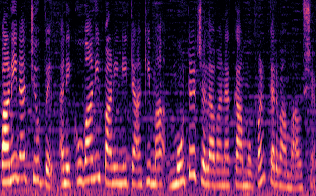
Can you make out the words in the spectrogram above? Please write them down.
પાણીના ટ્યુબવેલ અને કૂવાની પાણીની ટાંકીમાં મોટર ચલાવવાના કામો પણ કરવામાં આવશે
